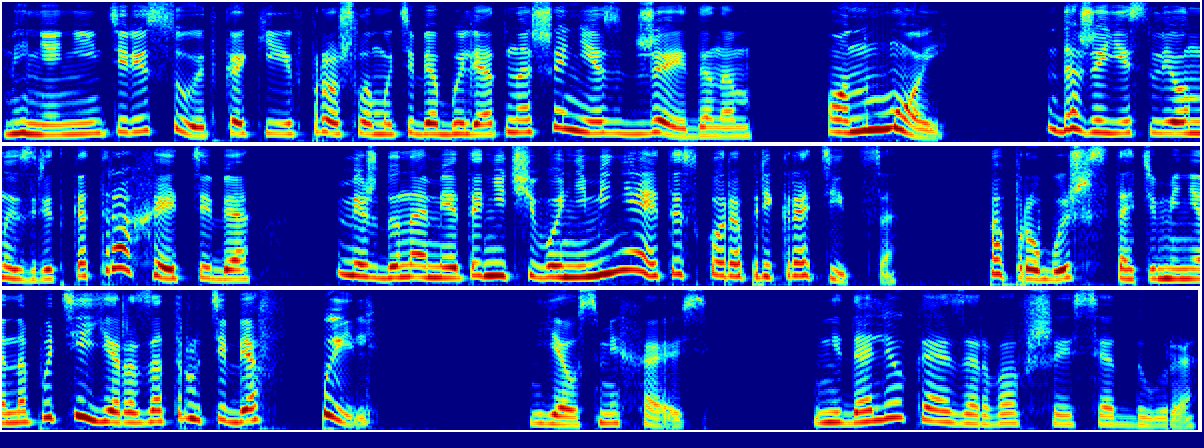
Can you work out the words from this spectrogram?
Меня не интересует, какие в прошлом у тебя были отношения с Джейденом. Он мой. Даже если он изредка трахает тебя, между нами это ничего не меняет и скоро прекратится. Попробуешь встать у меня на пути, я разотру тебя в пыль. Я усмехаюсь. Недалёкая взорвавшаяся дура,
